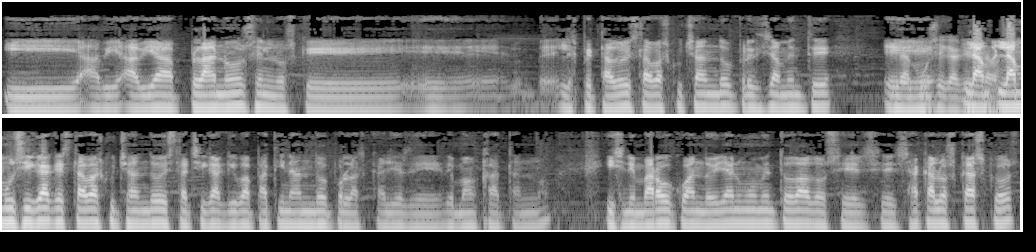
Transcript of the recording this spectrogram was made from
y había, había planos en los que eh, el espectador estaba escuchando precisamente la, eh, música que la, música que estaba escuchando esta chica que iba patinando por las calles de, de Manhattan, ¿no? Y sin embargo, cuando ella en un momento dado se, se saca los cascos,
